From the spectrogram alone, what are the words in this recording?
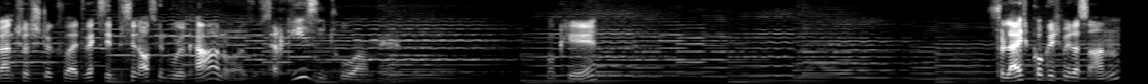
Ganzes Stück weit weg. Sieht ein bisschen aus wie ein Vulkan oder so. Das ist ein Riesenturm, ey. Okay. Vielleicht gucke ich mir das an.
